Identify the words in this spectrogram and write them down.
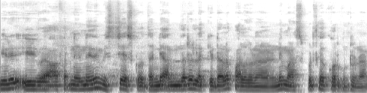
మీరు ఈ ఆఫర్ని అనేది మిస్ చేసుకోవద్దండి. అందరూ లక్కీ డ్రాలో పాల్గొనాలని మనస్ఫూర్తిగా కోరుకుంటున్నాను.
